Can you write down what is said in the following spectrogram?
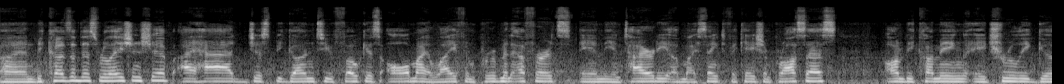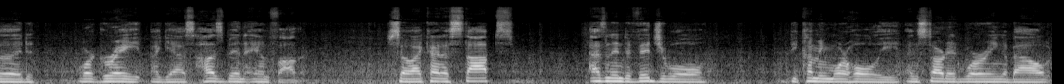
And because of this relationship, I had just begun to focus all my life improvement efforts and the entirety of my sanctification process on becoming a truly good or great, I guess, husband and father. So I kind of stopped as an individual becoming more holy and started worrying about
